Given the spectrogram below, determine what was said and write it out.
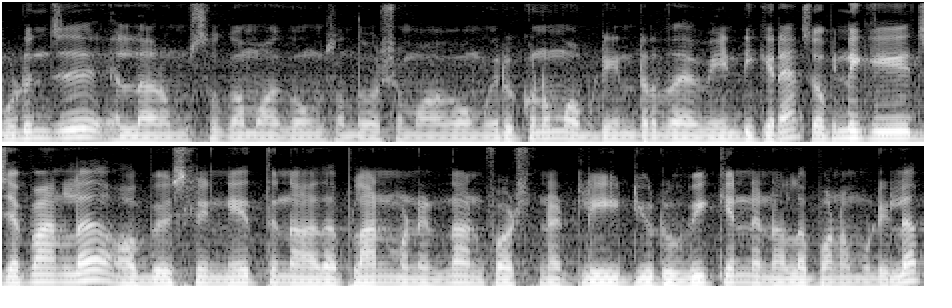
முடிஞ்சு எல்லாரும் சுகமாகவும் சந்தோஷமாகவும் இருக்கணும் அப்படின்றத வேண்டிக்கிறேன். ஸோ இன்றைக்கி ஜப்பானில் ஆப்வியஸ்லி நேற்று நான் அதை பிளான் பண்ணியிருந்தேன். அன்ஃபார்ச்சுனேட்லி டியூ டு வீக்கெண்ட் என்னால் பண்ண முடியல.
